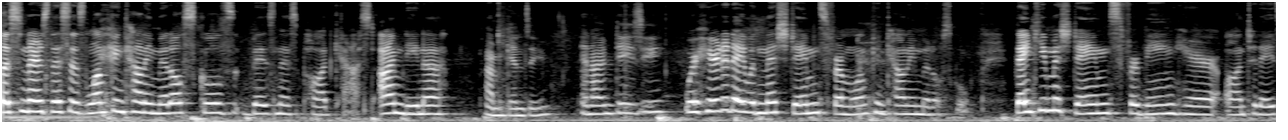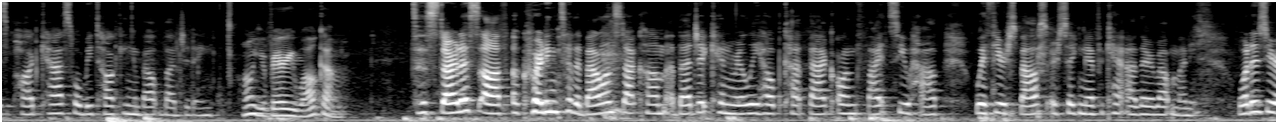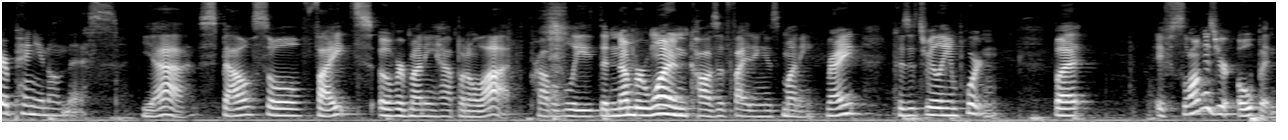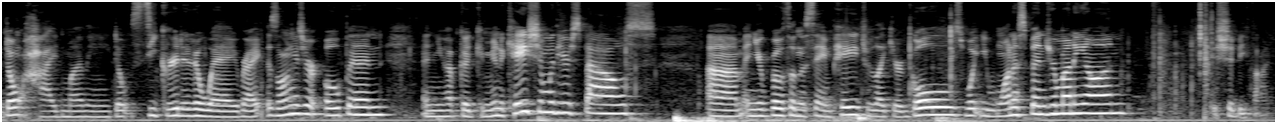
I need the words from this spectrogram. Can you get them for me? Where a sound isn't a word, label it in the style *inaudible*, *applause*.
listeners. This is Lumpkin County Middle School's Business Podcast. I'm Dina. I'm Mackenzie. And I'm Daisy. We're here today with Miss James from Lumpkin County Middle School. Thank you, Miss James, for being here on today's podcast. We'll be talking about budgeting. Oh, you're very welcome. To start us off, according to thebalance.com, a budget can really help cut back on fights you have with your spouse or significant other about money. What is your opinion on this? Yeah, spousal fights over money happen a lot. Probably the number one cause of fighting is money, right? Because it's really important. But if as long as you're open, don't hide money, don't secret it away, right? As long as you're open and you have good communication with your spouse, um, and you're both on the same page with like your goals, what you want to spend your money on, it should be fine.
